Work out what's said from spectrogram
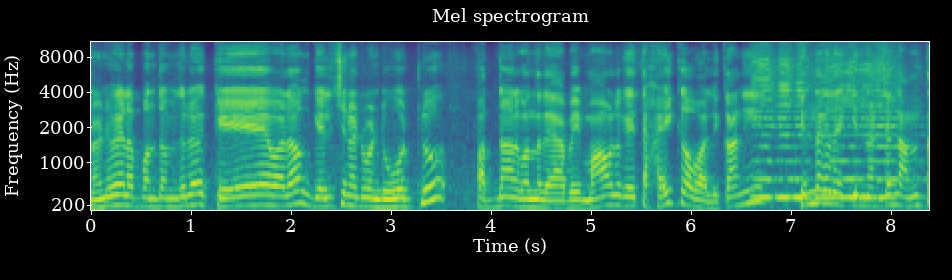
రెండు వేల పంతొమ్మిదిలో కేవలం గెలిచినటువంటి ఓట్లు పద్నాలుగు వందల యాభై మామూలుగా అయితే హైక్ అవ్వాలి కానీ కిందకి తగ్గిందంటే అంత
